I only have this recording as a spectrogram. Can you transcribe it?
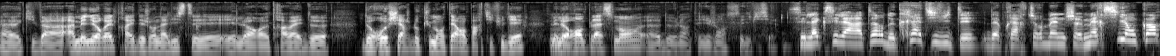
euh, qui va améliorer le travail des journalistes et, et leur travail de, de, recherche documentaire en particulier. Mais mmh. le remplacement euh, de l'intelligence, c'est difficile. C'est de créativité, d'après Arthur Bench. Merci encore.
